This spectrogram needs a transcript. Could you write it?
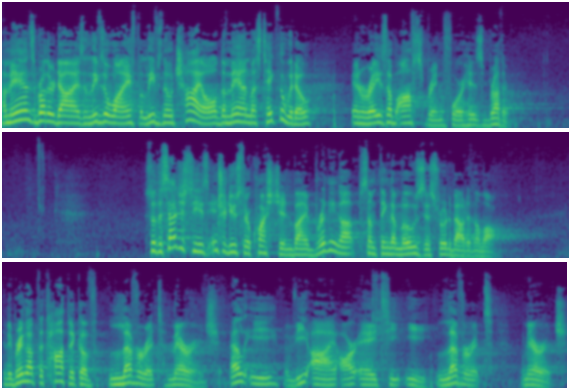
a man's brother dies and leaves a wife but leaves no child, the man must take the widow and raise up offspring for his brother. So the Sadducees introduced their question by bringing up something that Moses wrote about in the law. And they bring up the topic of levirate marriage L E V I R A T E, levirate marriage.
